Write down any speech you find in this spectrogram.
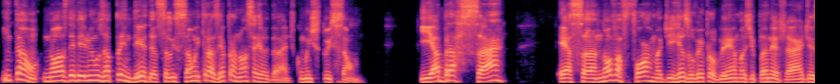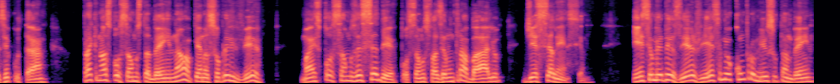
Então, nós deveríamos aprender dessa lição e trazer para a nossa realidade como instituição. E abraçar essa nova forma de resolver problemas, de planejar, de executar, para que nós possamos também não apenas sobreviver, mas possamos exceder, possamos fazer um trabalho de excelência. Esse é o meu desejo e esse é o meu compromisso também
